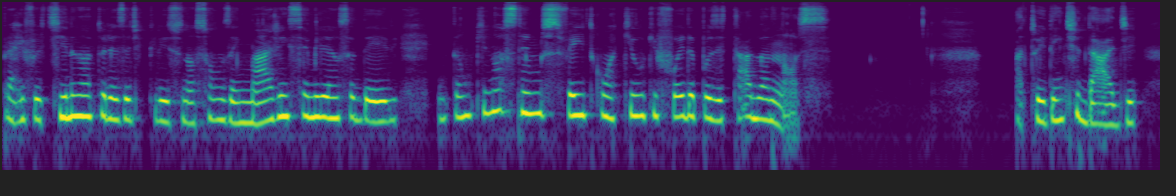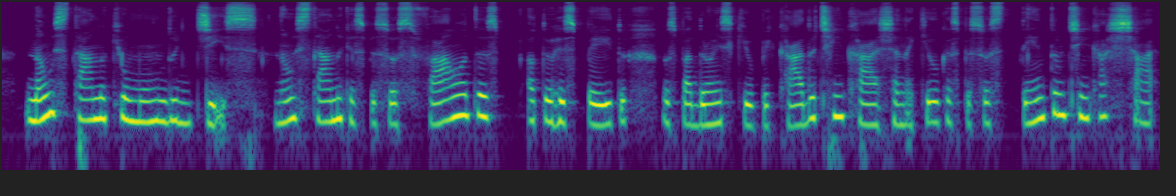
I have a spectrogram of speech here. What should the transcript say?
para refletir a natureza de Cristo, nós somos a imagem e semelhança dele. Então, o que nós temos feito com aquilo que foi depositado a nós? A tua identidade não está no que o mundo diz, não está no que as pessoas falam ao teu respeito, nos padrões que o pecado te encaixa, naquilo que as pessoas tentam te encaixar.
